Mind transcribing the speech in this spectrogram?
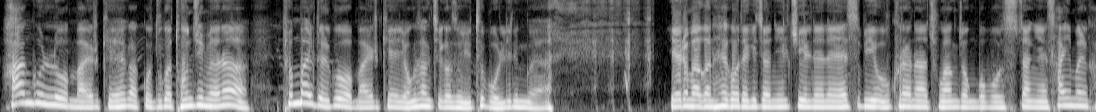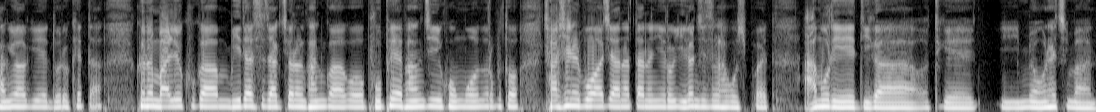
한글로 막 이렇게 해갖고 누가 돈 주면은 편말 들고 막 이렇게 영상 찍어서 유튜브 올리는 거야. 예르막은 해고되기 전 일주일 내내 SB 우크라이나 중앙정보부 수장의 사임을 강요하기 위해 노력했다. 그는 말리쿠가 미다스 작전을 간과하고 부패 방지 공무원으로부터 자신을 보호하지 않았다는 이유로 이런 짓을 하고 싶어했다. 아무리 네가 어떻게 임명을 했지만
